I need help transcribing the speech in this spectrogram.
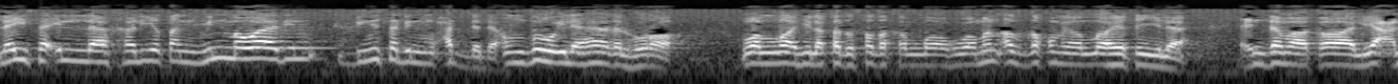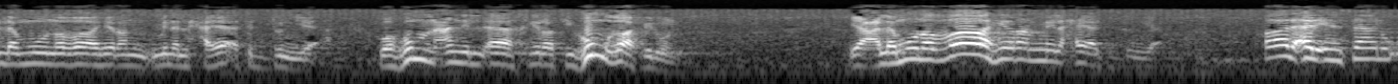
ليس إلا خليطا من مواد بنسب محددة. انظروا إلى هذا الهراء. والله لقد صدق الله ومن أصدق من الله قيلا. عندما قال يعلمون ظاهرا من الحياة الدنيا وهم عن الآخرة هم غافلون. يعلمون ظاهرا من الحياة الدنيا. قال الإنسان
